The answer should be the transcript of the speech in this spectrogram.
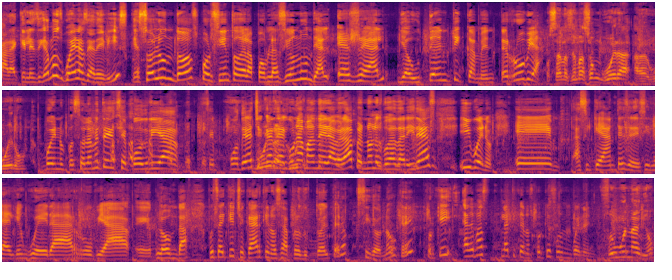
para que les digamos güeras de Adebis, que solo un 2% de la población mundial es real y auténticamente rubia. O sea, las demás son güera a güero. Bueno, pues solamente se podría, se podría checar Güera, de alguna güera. manera, ¿verdad? Pero no les voy a dar ideas. Y bueno, eh, así que antes de decirle a alguien güera, rubia, eh, blonda, pues hay que checar que no sea producto del peróxido, ¿no cree? Porque además, platícanos, ¿por qué fue un buen año? Fue un buen año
